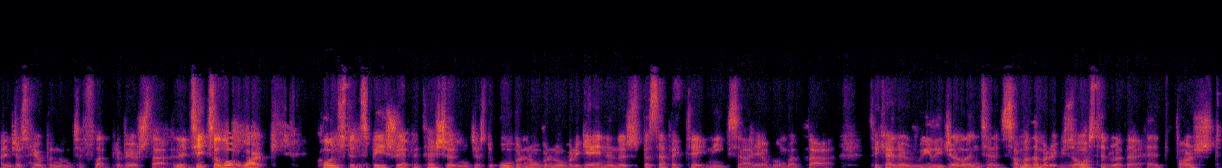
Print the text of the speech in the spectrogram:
and just helping them to flip reverse that. And it takes a lot of work, constant space repetition, just over and over and over again. And there's specific techniques that I help them with that to kind of really drill into it. Some of them are exhausted with it at first,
